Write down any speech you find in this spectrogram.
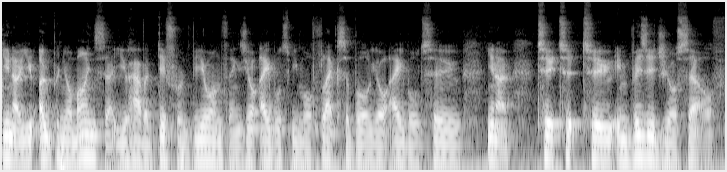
you know you open your mindset you have a different view on things you're able to be more flexible you're able to you know to to to envisage yourself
